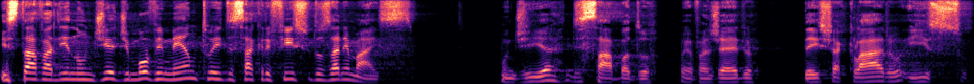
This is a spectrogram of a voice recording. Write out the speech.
Estava ali num dia de movimento e de sacrifício dos animais. Um dia de sábado. O Evangelho deixa claro isso.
